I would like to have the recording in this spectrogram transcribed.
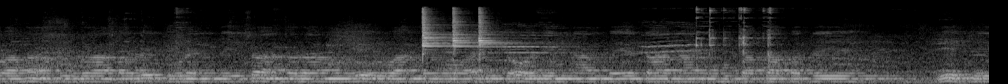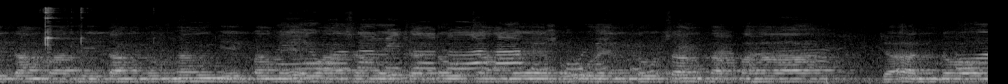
วหาปุราปริปุเรน จั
